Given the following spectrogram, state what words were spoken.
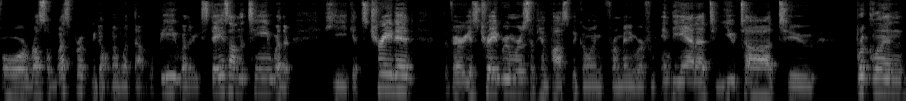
for Russell Westbrook. We don't know what that will be, whether he stays on the team, whether he gets traded. The various trade rumors of him possibly going from anywhere from Indiana to Utah to Brooklyn,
